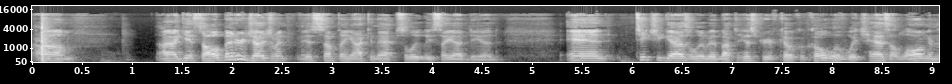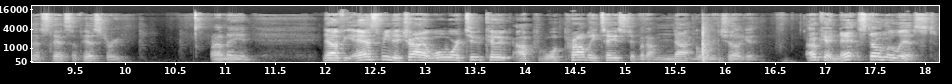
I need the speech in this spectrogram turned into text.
Um, against all better judgment, is something I can absolutely say I did, and teach you guys a little bit about the history of Coca-Cola, which has a long and extensive history. I mean, now if you ask me to try a World War II Coke, I will probably taste it, but I'm not going to chug it. Okay, next on the list.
